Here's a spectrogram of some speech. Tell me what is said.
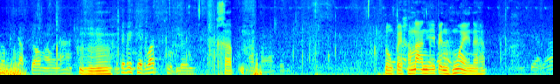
ก็ไปจับจองเอานะอืมมันจะไปเขตวัดสุดเลยครับ อาผาสุดลงไปข้างล่างนี่เป็นห้วยนะครับ แก่ได้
